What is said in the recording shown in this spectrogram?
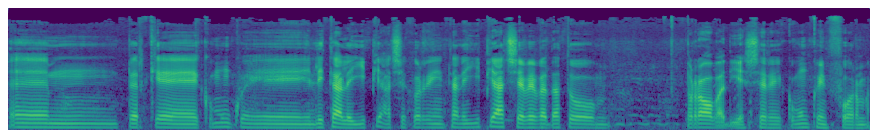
ehm, perché comunque l'Italia gli piace, correre in Italia gli piace, aveva dato prova di essere comunque in forma.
